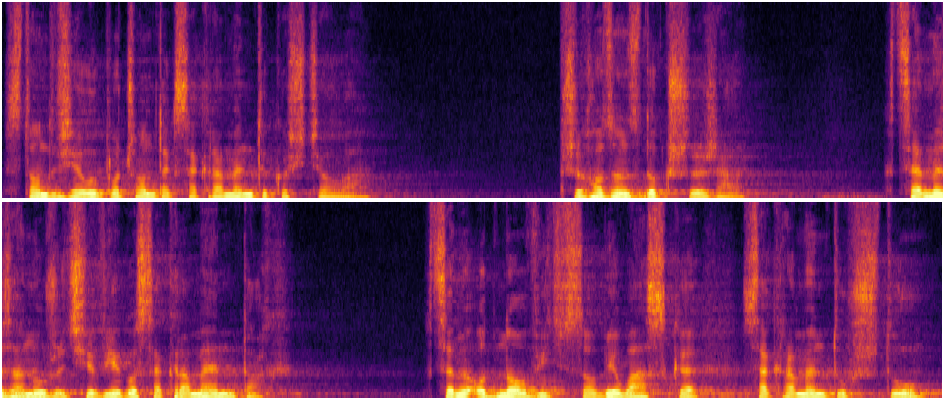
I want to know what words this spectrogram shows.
Stąd wzięły początek sakramenty Kościoła. Przychodząc do krzyża, chcemy zanurzyć się w Jego sakramentach. Chcemy odnowić w sobie łaskę sakramentu chrztu.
